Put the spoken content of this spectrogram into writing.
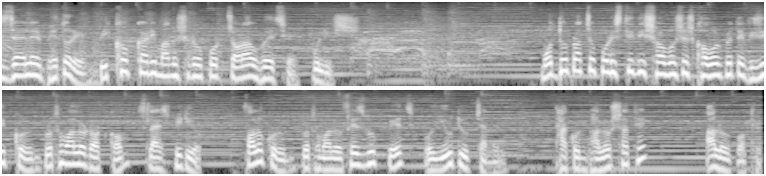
ইসরায়েলের ভেতরে বিক্ষোভকারী মানুষের ওপর চড়াও হয়েছে পুলিশ। মধ্যপ্রাচ্য পরিস্থিতির সর্বশেষ খবর পেতে ভিজিট করুন Prothom Alo dot com slash video. Follow করুন প্রথম আলোর ফেসবুক পেজ ও ইউটিউব চ্যানেল থাকুন ভালোর সাথে আলোর পথে।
